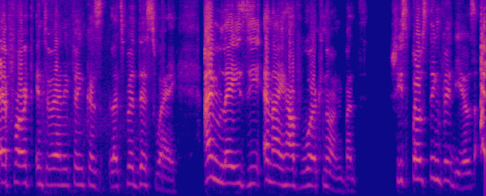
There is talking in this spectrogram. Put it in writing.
effort into anything because let's put it this way. I'm lazy and i have work knowing but she's posting videos. I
